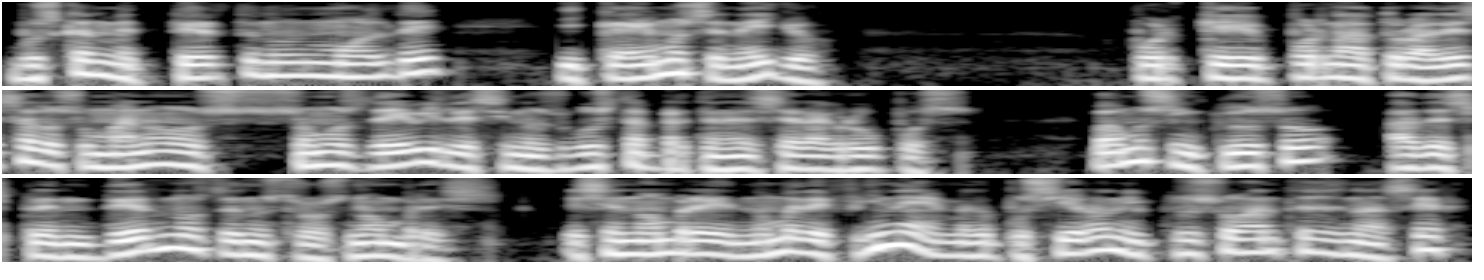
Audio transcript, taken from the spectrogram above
buscan meterte en un molde y caemos en ello. Porque por naturaleza los humanos somos débiles y nos gusta pertenecer a grupos. Vamos incluso a desprendernos de nuestros nombres. Ese nombre no me define, me lo pusieron incluso antes de nacer.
